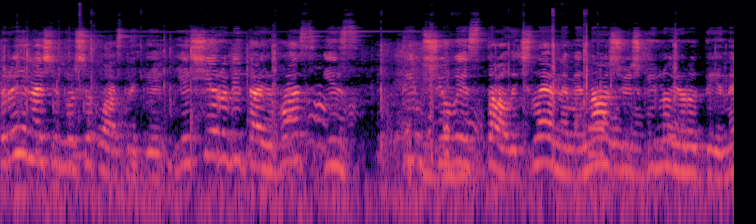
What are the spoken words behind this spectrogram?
Дорогі наші першокласники, я щиро вітаю вас із тим, що ви стали членами нашої шкільної родини.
